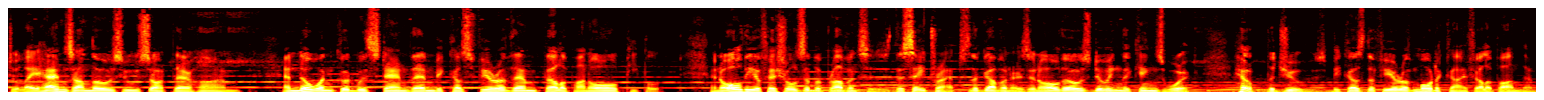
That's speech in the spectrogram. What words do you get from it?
to lay hands on those who sought their harm. And no one could withstand them, because fear of them fell upon all people. And all the officials of the provinces, the satraps, the governors, and all those doing the king's work, helped the Jews, because the fear of Mordecai fell upon them.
